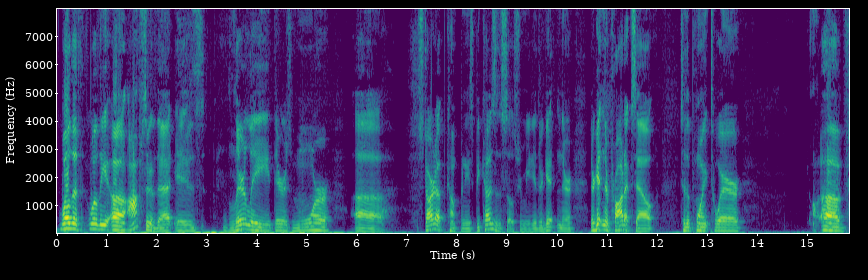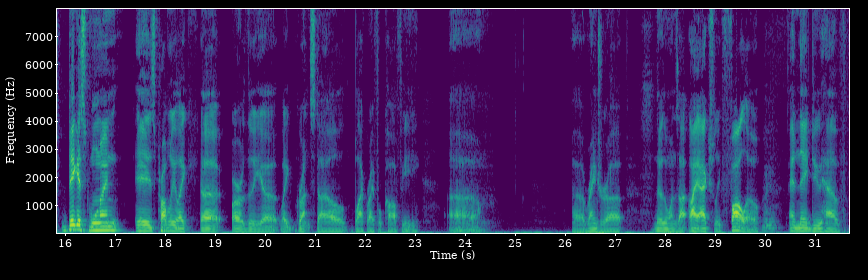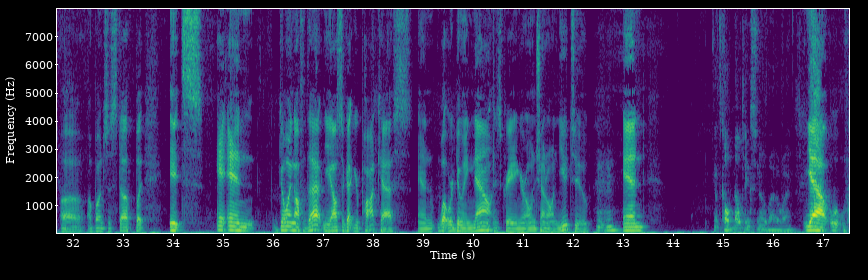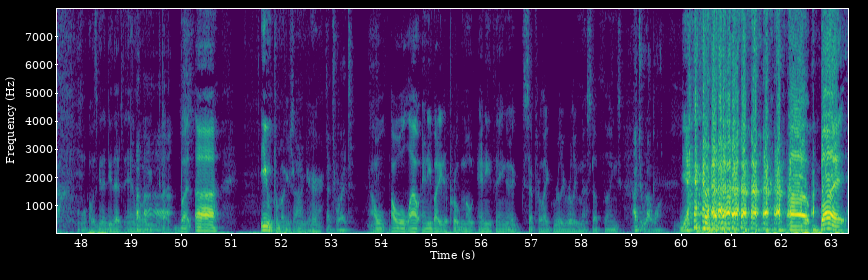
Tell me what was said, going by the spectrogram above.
well, the well the uh, opposite of that is literally there's more uh, startup companies because of the social media. They're getting their they're getting their products out to the point to where uh, biggest one is probably like uh, are the uh, like grunt style black rifle coffee. Uh, uh, Ranger Up. They're the ones I, I actually follow, and they do have uh, a bunch of stuff. But it's and, and going off of that, you also got your podcasts, and what we're doing now is creating your own channel on YouTube, and It's called melting snow, by the way. yeah, well, I was gonna do that at the end, but uh, you can promote yours. I don't care. That's right. I will, I will allow anybody to promote anything except for like really, really messed up things. I do what I want. Yeah. uh, but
